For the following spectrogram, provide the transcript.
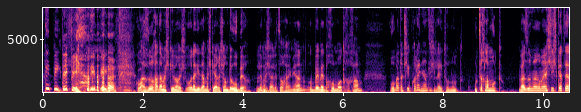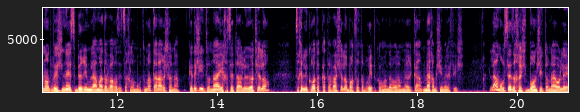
טיפה, טיפה. טיפה. אז הוא אחד המשקיעים הראשונים, הוא נגיד המשקיע הראשון באובר, למשל, לצורך העניין, הוא באמת בחור מאוד חכם. והוא אומר, תקשיב, כל העניין הזה של העיתונות, הוא צריך למות. ואז הוא אומר, יש לי שתי טענות ושני הסברים למה הדבר הזה צריך למות. הוא אומר, טענה ראשונה, כדי שעיתונאי יכסה את העלויות שלו, צריכים לקרוא את הכתבה שלו בארצות הברית, הוא כמובן מדבר על אמריקה, 150 אלף איש. למה הוא עושה איזה חשבון שעיתונאי עולה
